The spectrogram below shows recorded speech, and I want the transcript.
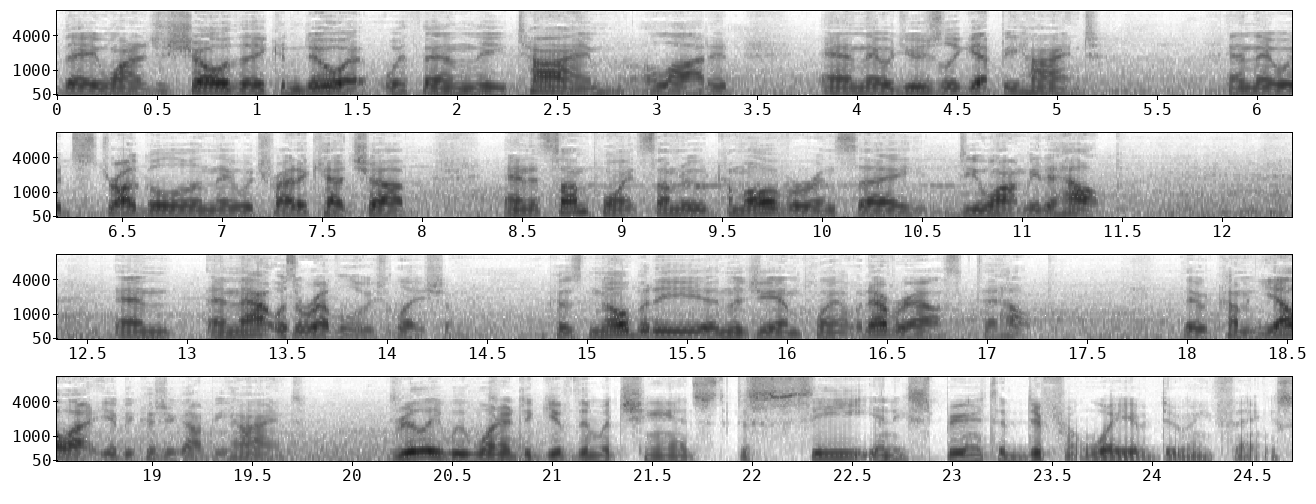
they wanted to show they can do it within the time allotted, and they would usually get behind, and they would struggle and they would try to catch up, and at some point somebody would come over and say, "Do you want me to help?" And and that was a revelation because nobody in the GM plant would ever ask to help. They would come and yell at you because you got behind. Really, we wanted to give them a chance to see and experience a different way of doing things.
